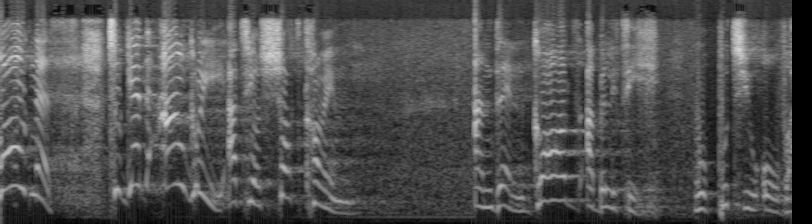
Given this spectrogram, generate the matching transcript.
boldness to get angry at your shortcoming. And then God's ability will put you over.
